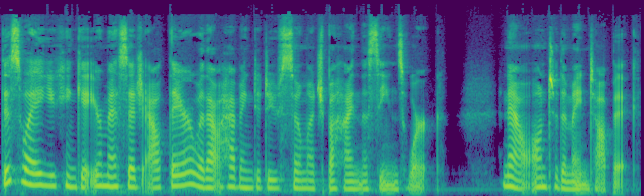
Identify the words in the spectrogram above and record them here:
This way, you can get your message out there without having to do so much behind the scenes work. Now, on to the main topic.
